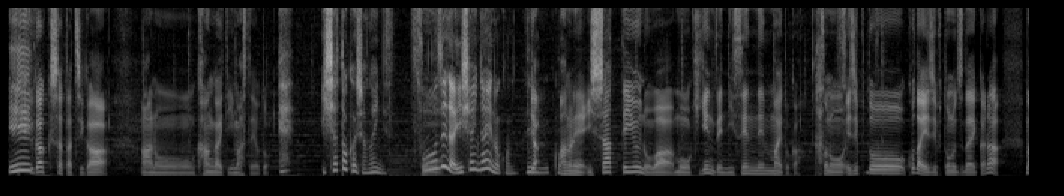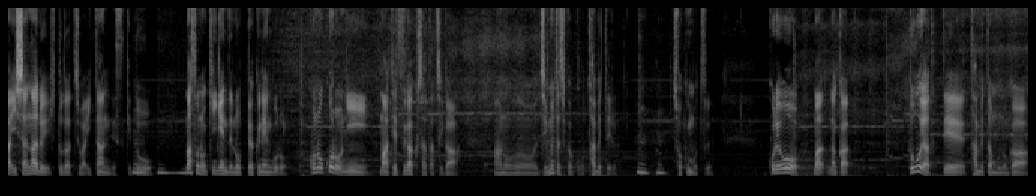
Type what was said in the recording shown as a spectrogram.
えー。哲学者たちが、あのー考えていましたよと。医者とかじゃないんですその時代医者いないのかな？いやあのね医者っていうのはもう紀元前2000年前とかそのエジプト古代エジプトの時代から、まあ、医者になる人たちはいたんですけど、うんうんうん。まあ、その紀元前600年頃この頃に、まあ、哲学者たちが、あのー自分たちがこう食べてるうんうん。食物これを、まあ、なんかどうやって食べたものが、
